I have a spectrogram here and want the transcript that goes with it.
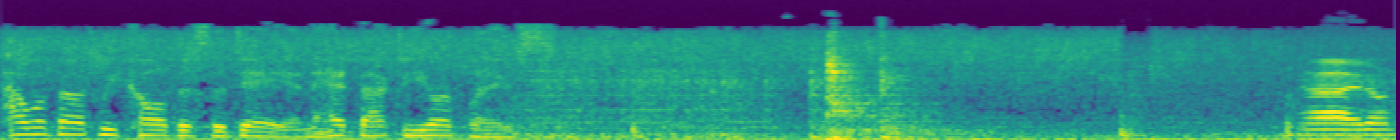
How about we call this a day and head back to your place? I don't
